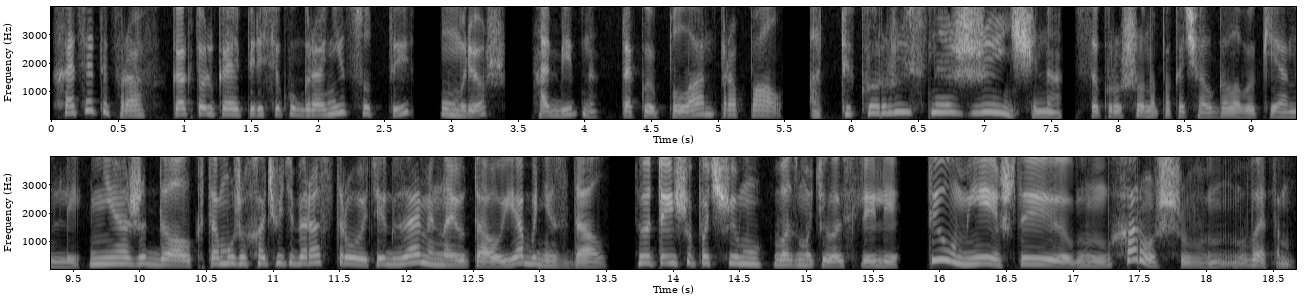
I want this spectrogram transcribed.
Хотя ты прав. Как только я пересеку границу, ты умрешь. Обидно. Такой план пропал. «А ты корыстная женщина!» — сокрушенно покачал головой Киан Ли. «Не ожидал. К тому же хочу тебя расстроить. Экзамен на Ютау я бы не сдал». «Это еще почему?» — возмутилась Лили. «Ты умеешь, ты хорош в этом».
